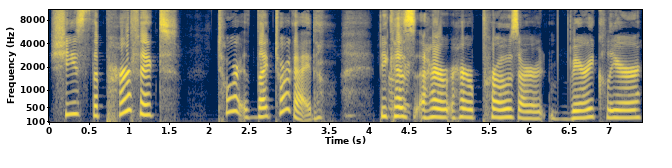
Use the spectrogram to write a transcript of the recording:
she's the perfect tour like tour guide. Because her her prose are very clear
